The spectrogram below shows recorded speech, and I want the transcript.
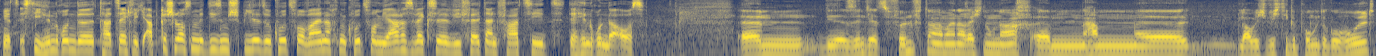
Jetzt ist die Hinrunde tatsächlich abgeschlossen mit diesem Spiel, so kurz vor Weihnachten, kurz vorm Jahreswechsel. Wie fällt dein Fazit der Hinrunde aus? Ähm, wir sind jetzt Fünfter meiner Rechnung nach, ähm, haben, äh, glaube ich, wichtige Punkte geholt.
